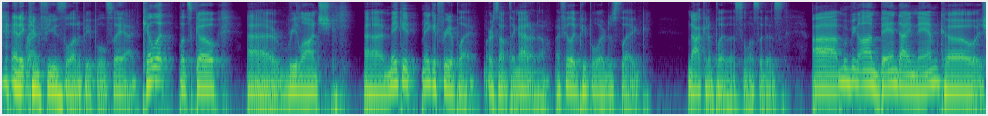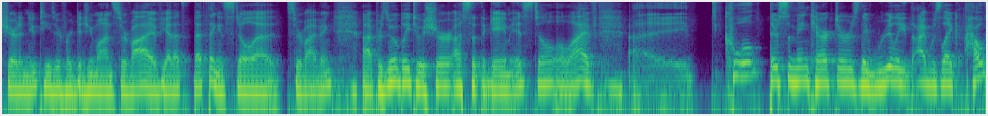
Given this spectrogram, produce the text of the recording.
and it Right. confused a lot of people. So yeah, kill it. Let's go. Uh, relaunch. Uh, make it make it free to play or something. I don't know. I feel like people are just like not going to play this unless it is. Uh, moving on, Bandai Namco shared a new teaser for Digimon Survive. Yeah, that that thing is still uh, surviving, uh, presumably to assure us that the game is still alive. Uh, cool. There's some main characters. They really, I was like, how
